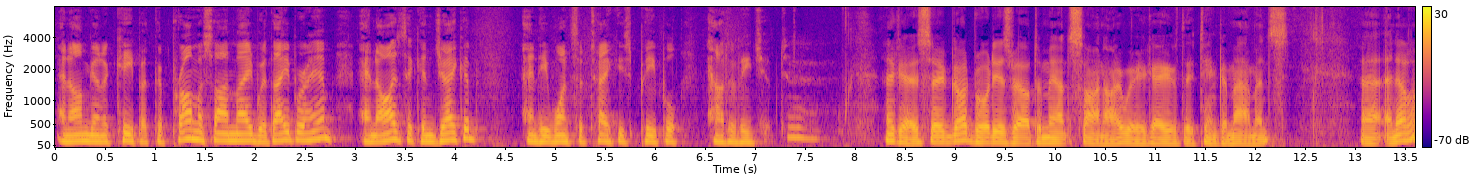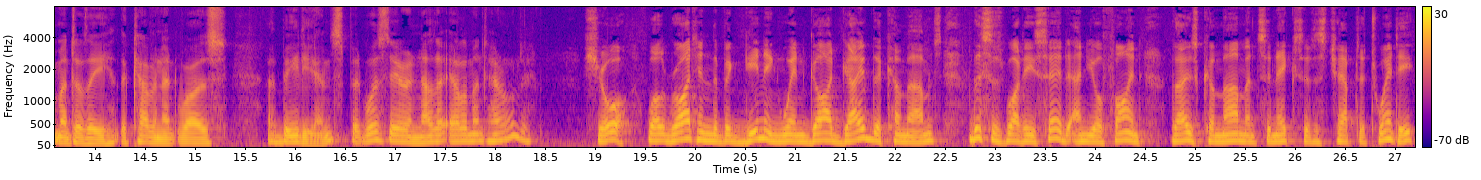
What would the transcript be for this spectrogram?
and I'm going to keep it. The promise I made with Abraham and Isaac and Jacob, and he wants to take his people out of Egypt. Okay, so God brought Israel to Mount Sinai, where He gave the Ten Commandments. Uh, an element of the, the covenant was obedience, but was there another element, Harold? Sure. Well, right in the beginning, when God gave the commandments, this is what He said, and you'll find those commandments in Exodus chapter 20.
